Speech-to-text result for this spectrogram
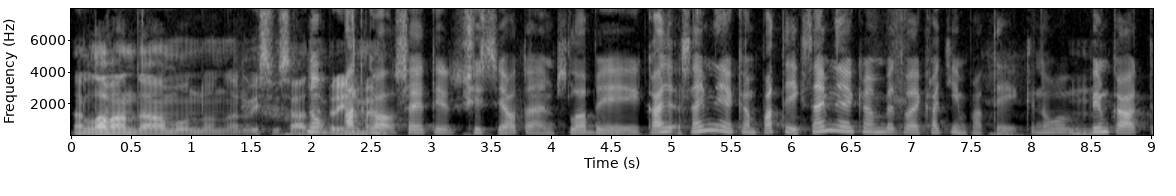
ar lavandām un, un ar visu visādiem nu, brīnumiem. Atkal šeit ir šis jautājums. Labi, kaļa, saimniekam patīk saimniekam, bet vai kaķim patīk? Nu, mm. Pirmkārt,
